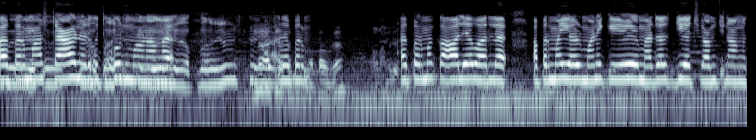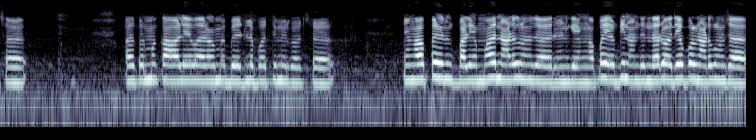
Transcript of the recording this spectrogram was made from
அப்புறமா ஸ்டாண்ட் எடுக்கிறதுக்கு கூட்டின்னு போனாங்க அதுக்கப்புறம் அப்புறமா காலே வரல. அப்புறமா ஏழு மணிக்கு மெட்ராஸ் ஜிஹெச்க்கு அனுப்பிச்சிட்டாங்க சார். அப்புறமா காலே வராமல் பெட்டில் படுத்துன்னு இருக்காரு சார். எங்கள் அப்பா எனக்கு பழைய மாதிரி நடக்கணும் சார். எனக்கு எங்கள் அப்பா எப்படி நடந்திருந்தாரோ அதே போல் நடக்கணும் சார்.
